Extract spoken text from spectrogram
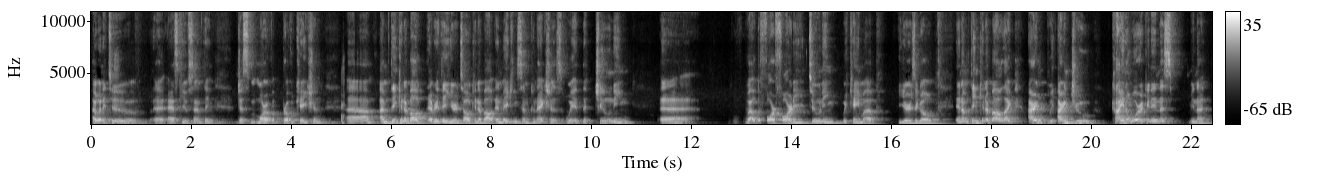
I wanted to uh, ask you something, just more of a provocation. Um, I'm thinking about everything you're talking about and making some connections with the tuning. Uh, well, the 440 tuning we came up years ago, and I'm thinking about like, aren't we, aren't you kind of working in a in a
